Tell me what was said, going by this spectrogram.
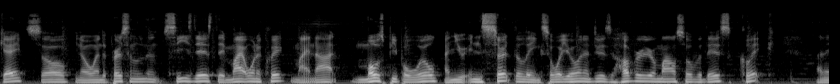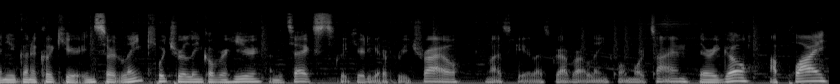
okay so you know when the person sees this they might want to click might not most people will and you insert the link so what you want to do is hover your mouse over this click and then you're going to click here insert link. Put your link over here on the text. Click here to get a free trial. Let's get let's grab our link one more time. There we go. Apply.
